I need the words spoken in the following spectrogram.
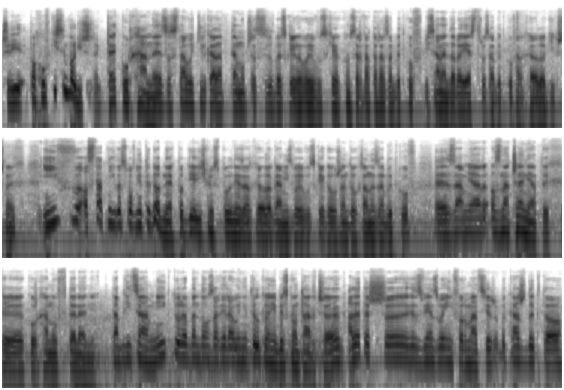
czyli pochówki symboliczne. Te kurhany zostały kilka lat temu przez Lubelskiego Wojewódzkiego Konserwatora Zabytków wpisane do rejestru zabytków archeologicznych. I w ostatnich dosłownie tygodniach podjęliśmy wspólnie z archeologami z Wojewódzkiego Urzędu Ochrony Zabytków e, zamiar oznaczenia tych e, kurhanów w terenie. Tablicami, które będą zawierały nie tylko niebieską tarczę, ale też e, zwięzłe informacje, żeby każdy, kto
